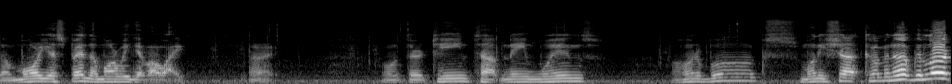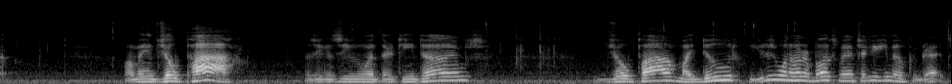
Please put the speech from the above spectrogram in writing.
The more you spend, the more we give away. All right. 113, top name wins. 100 bucks. Money shot coming up. Good luck. My man Joe Pa. As you can see, we went 13 times. Joe Pa, my dude. You just won 100 bucks, man. Check your email. Congrats.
